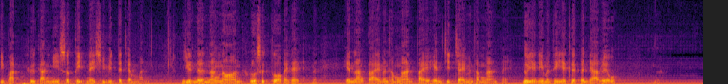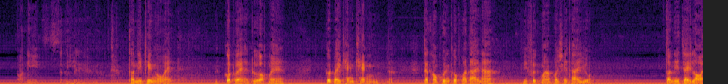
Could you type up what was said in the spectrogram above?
ฏิบัติคือการมีสติในชีวิตประจำวัน ยืนเดินนั่งนอนรู้สึกตัวไปได้นะเห็นร่างกายมันทำงานไป เห็นจิตใจมันทำงานไป ดูอย่างนี้มันถึงจะเกิดปัญญาเร็ว ตอนนี้เพ่งเอาไว้ กดไว้ดูออกไหมกดไว้แข็งแข็งนะแต่ของคุณก็พอได้นะ ที่ฝึกมาก็ใช้ได้อยู่ ตอนนี้ใจลอย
